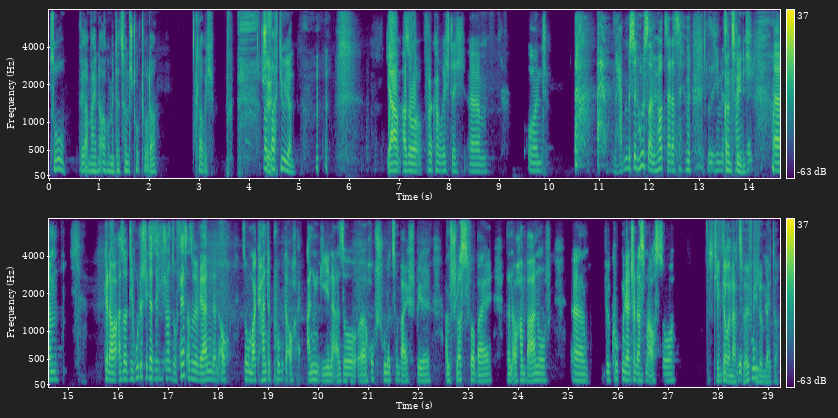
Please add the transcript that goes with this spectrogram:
So wäre meine Argumentationsstruktur da, glaube ich. Schön. Was sagt Julian? Ja, also vollkommen richtig. Ähm, und ich habe ein bisschen Husten, hört ja, dass, dass ich ein bisschen Ganz wenig. Ähm, genau, also die Route steht tatsächlich schon so fest. Also wir werden dann auch so markante Punkte auch angehen. Also äh, Hochschule zum Beispiel, am Schloss vorbei, dann auch am Bahnhof. Äh, wir gucken dann schon, dass man auch so. Das klingt aber nach zwölf. Kilometer.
